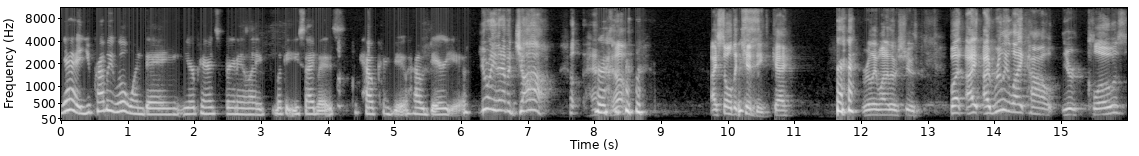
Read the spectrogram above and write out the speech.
Yeah, you probably will one day. Your parents are gonna like look at you sideways. How could you? How dare you? You don't even have a job. Oh, no. I sold a kidney. Okay, really one of those shoes. But I I really like how your clothes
